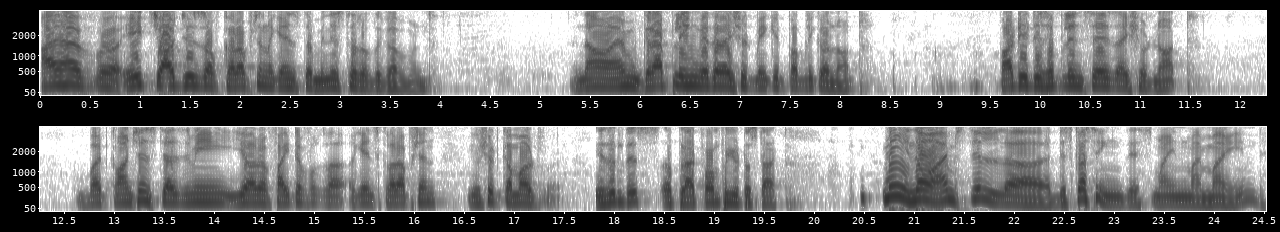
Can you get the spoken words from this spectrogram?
I have uh, eight charges of corruption against the minister of the government. Now I am grappling whether I should make it public or not. Party discipline says I should not. But conscience tells me you are a fighter for, against corruption. You should come out. Isn't this a platform for you to start? Me, no, I'm still uh, discussing this in my mind.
